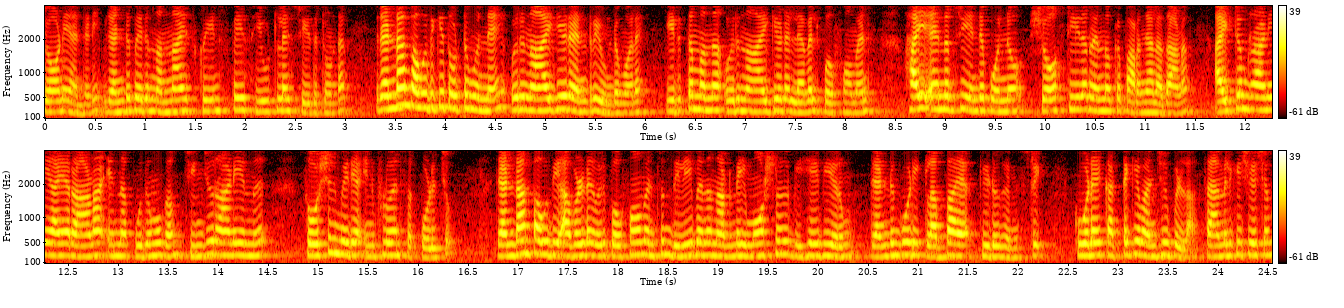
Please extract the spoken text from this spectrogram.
ജോണി ആന്റണി. രണ്ടുപേരും നന്നായി സ്ക്രീൻ സ്പേസ് യൂട്ടിലൈസ് ചെയ്തിട്ടുണ്ട്. രണ്ടാം പകുതിക്ക് തൊട്ട് മുന്നേ ഒരു നായികയുടെ എൻട്രി ഉണ്ട് മോനെ. ഇരുത്തം വന്ന ഒരു നായികയുടെ ലെവൽ പെർഫോമൻസ് ഹൈ എനർജി എന്റെ പൊന്നോ ഷോ സ്റ്റീലർ എന്നൊക്കെ പറഞ്ഞാൽ അതാണ്. ഐറ്റം റാണിയായ റാണ എന്ന പുതുമുഖം ചിഞ്ചു റാണി എന്ന് സോഷ്യൽ മീഡിയ ഇൻഫ്ലുവൻസർ പൊളിച്ചു. രണ്ടാം പകുതി അവളുടെ ഒരു പെർഫോമൻസും ദിലീപ് എന്ന നടന്റെ ഇമോഷണൽ ബിഹേവിയറും രണ്ടും കൂടി ക്ലബ്ബായ കിടു കെമിസ്ട്രി കൂടെ കട്ടയ്ക്ക് മഞ്ജുപിള്ള ഫാമിലിക്ക് ശേഷം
